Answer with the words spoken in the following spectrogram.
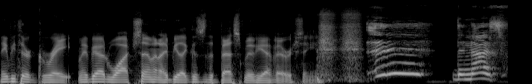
maybe they're great. Maybe I'd watch them and I'd be like, "This is the best movie I've ever seen." Eh, they're not as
